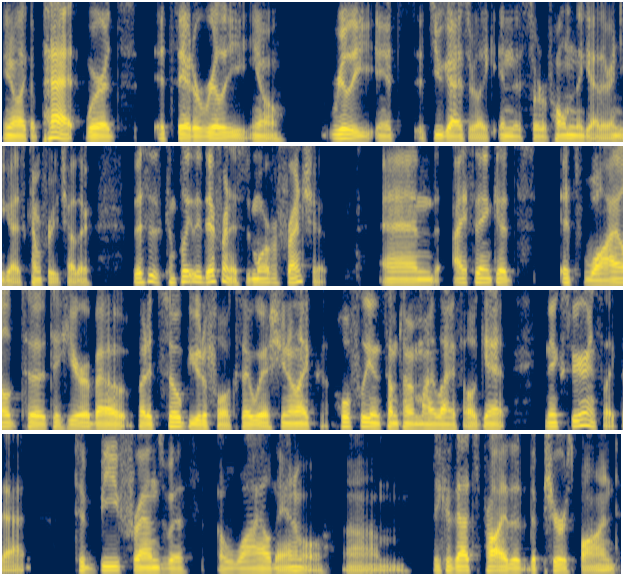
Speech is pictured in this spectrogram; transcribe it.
you know, like a pet where it's it's there to really, you know, really it's it's you guys are like in this sort of home together and you guys come for each other. This is completely different. This is more of a friendship, and I think it's it's wild to to hear about, but it's so beautiful because I wish you know, like hopefully in some time in my life I'll get an experience like that to be friends with a wild animal um, because that's probably the, the purest bond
